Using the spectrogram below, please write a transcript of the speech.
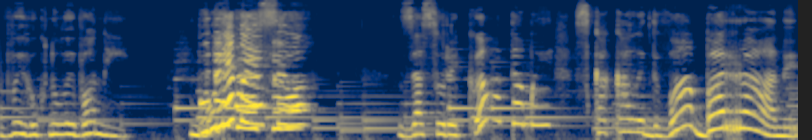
Вигукнули вони. Буде весело. За сурикатами скакали два барани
